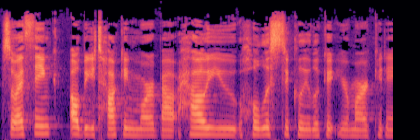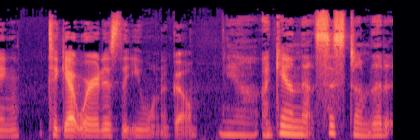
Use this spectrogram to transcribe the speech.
So I think I'll be talking more about how you holistically look at your marketing to get where it is that you want to go. Yeah. Again, that system that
